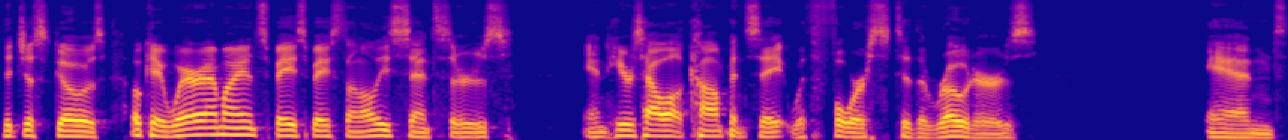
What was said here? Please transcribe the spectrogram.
that just goes, okay, where am I in space based on all these sensors, and here's how I'll compensate with force to the rotors, and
